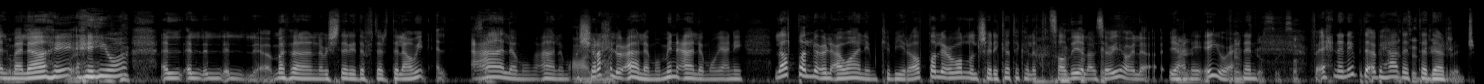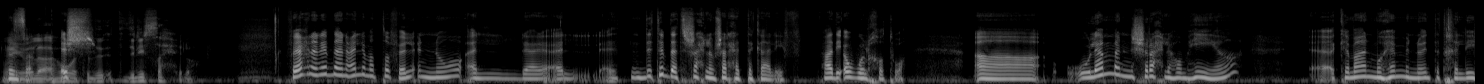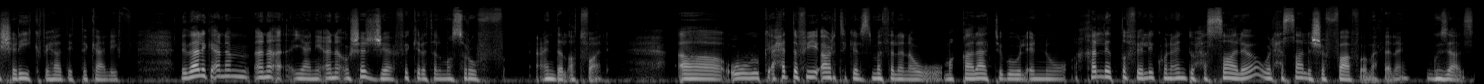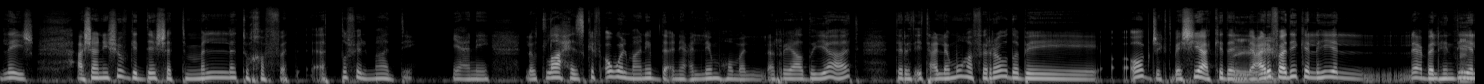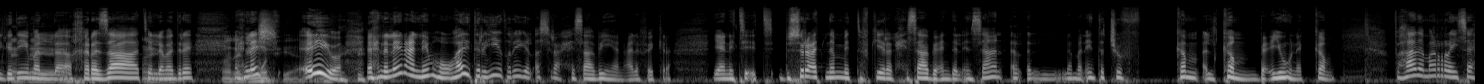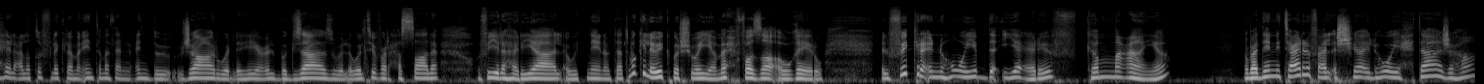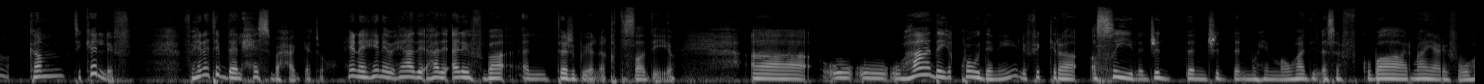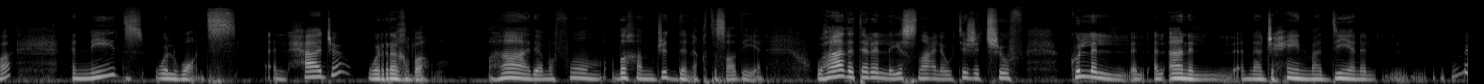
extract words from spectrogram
الملاهي أيوة. أيوه ال ال ال مثلا أنا بشتري دفتر تلاوين عالمه عالمه. أشرح. له عالمه من عالمه؟ يعني لا تطلعوا العوالم كبيرة لا تطلعوا والله لشركتك الاقتصادية اللي اسويها ولا يعني أيوه إحنا فإحنا نبدأ بهذا. التدرج. أيوه بالضبط. لا هو التدريج صحي له. فإحنا نبدأ نعلم الطفل إنه تبدأ تشرح لهم شرح التكاليف. هذه أول خطوة. آه ولما نشرح لهم هي آه كمان مهم إنه أنت تخليه شريك في هذه التكاليف. لذلك أنا أنا يعني أنا أشجع فكرة المصروف عند الأطفال. آه وحتى في ارتكلز مثلا أو مقالات تقول إنه خلي الطفل يكون عنده حصالة والحصالة شفافة مثلا قزاز. ليش؟ عشان يشوف قديش اتملت وخفت. الطفل مادي. يعني لو تلاحظ كيف أول ما نبدأ نعلمهم ال- الرياضيات ترى يتعلموها في الروضة باوبجكت بأشياء كده. اللي عارفها هذيك اللي هي اللعبة الهندية فهمت، فهمت، القديمة أيوة، أيوة. الخرزات اللي. ما أدري. ولا إحنا ليش- فيها. أيوه. إحنا ليه نعلمهم؟ وهذه ترى هي الطريقة الأسرع حسابيا على فكرة. يعني بسرعة تنمي التفكير الحسابي عند الإنسان ال- ال- لما أنت تشوف كم الكم بعيونك كم. فهذا مرة يسهل على طفلك لما أنت مثلا عنده جار ولا هي علبة قزاز ولا ولتفر حصالة وفي لها ريال أو اثنين أو ثلاثة ممكن لو يكبر شوية محفظة أو غيره. الفكرة إنه هو يبدأ يعرف كم معايا وبعدين يتعرف على الأشياء اللي هو يحتاجها كم تكلف. فهنا تبدأ الحسبة حقته. هنا هنا هذه هذه ألف باء التربية الاقتصادية. آه وهذا يقودني لفكرة أصيلة جدا جدا مهمة وهذه للأسف كبار ما يعرفوها. ال needs وال wants الحاجة والرغبة. هذا مفهوم ضخم جدا اقتصاديا. وهذا ترى اللي يصنع لو تجي تشوف كل ال ال الآن ال- الناجحين ماديا ال-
